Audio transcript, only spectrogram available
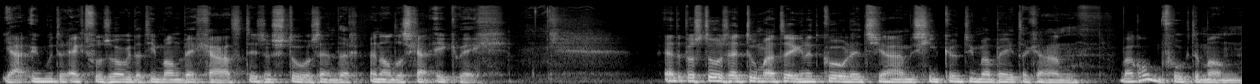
Ja, u moet er echt voor zorgen dat die man weggaat. Het is een stoorzender en anders ga ik weg. En de pastoor zei toen maar tegen het koorlid: Ja, misschien kunt u maar beter gaan. Waarom? vroeg de man.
